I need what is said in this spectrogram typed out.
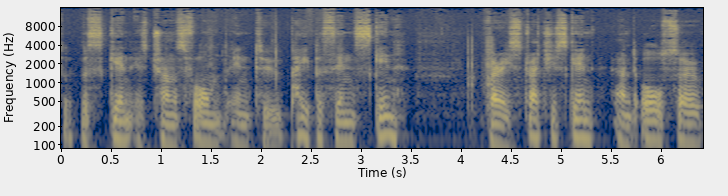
So the skin is transformed into paper thin skin, very stretchy skin, and also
